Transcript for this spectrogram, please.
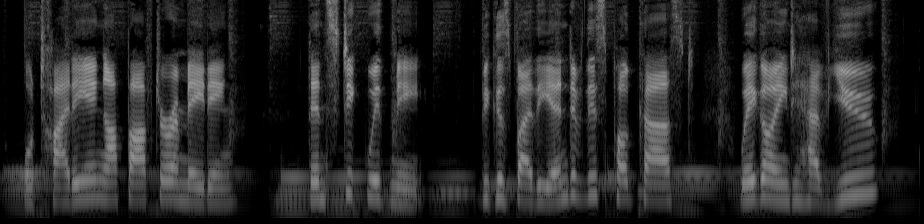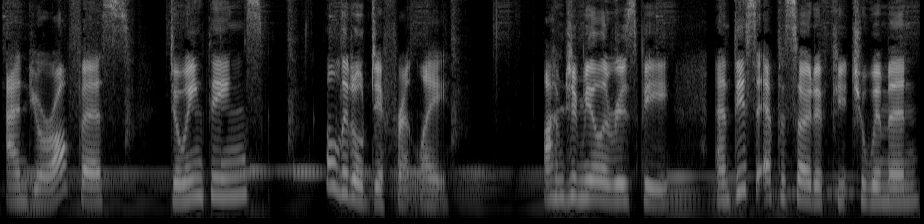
or tidying up after a meeting, then stick with me because by the end of this podcast, we're going to have you and your office doing things a little differently. I'm Jamila Rizvi, and this episode of Future Women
